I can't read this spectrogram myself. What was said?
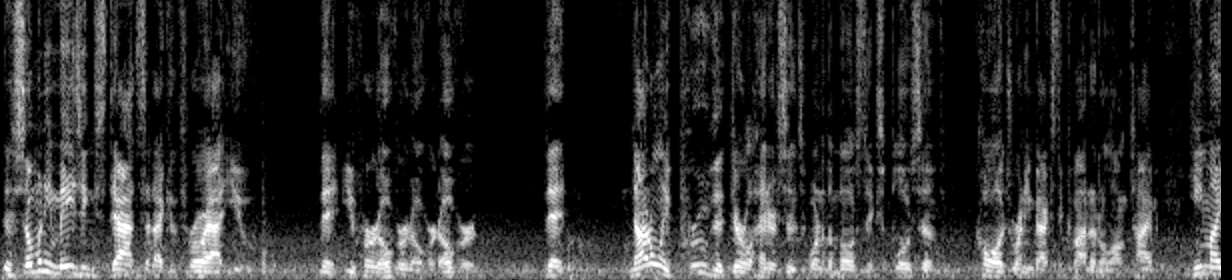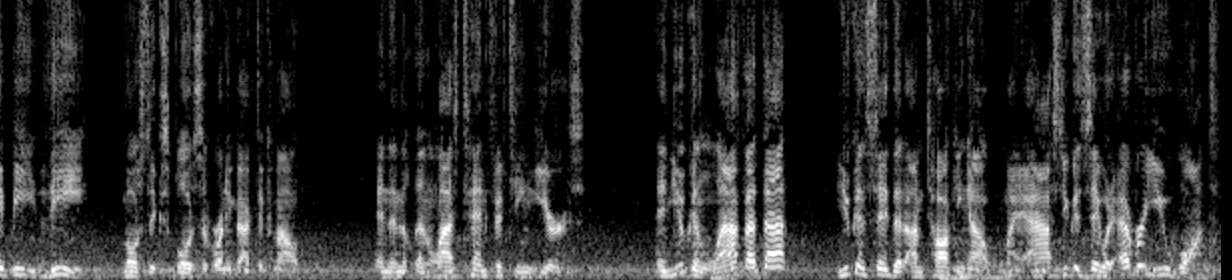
there's so many amazing stats that I can throw at you that you've heard over and over and over that not only prove that Darrell Henderson's one of the most explosive college running backs to come out in a long time, he might be the most explosive running back to come out in the, in the last 10, 15 years. And you can laugh at that, you can say that I'm talking out my ass. You can say whatever you want.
